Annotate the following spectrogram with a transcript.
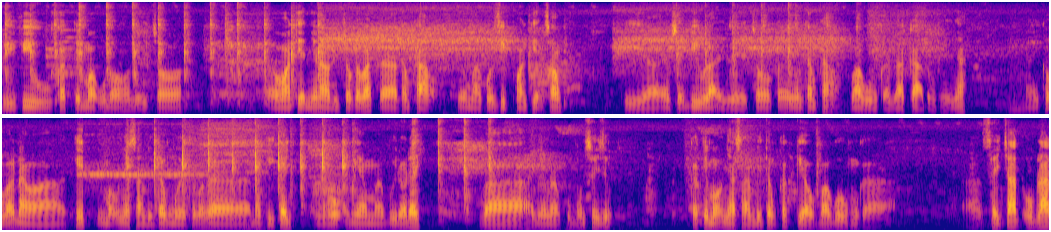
review các cái mẫu đó để cho à, hoàn thiện như nào để cho các bác tham khảo. Nhưng mà có dịp hoàn thiện xong thì em sẽ view lại để cho các anh em tham khảo, bao gồm cả giá cả tổng thể nhé Đấy, có bác nào à, kết mẫu nhà sàn bê tông mời các bác à, đăng ký kênh ủng hộ anh em à, vui đó đây. Và anh em nào cũng muốn xây dựng các cái mẫu nhà sàn bê tông các kiểu bao gồm cả xây chát ốp lát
